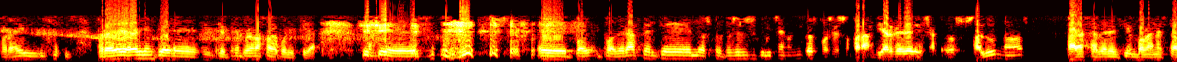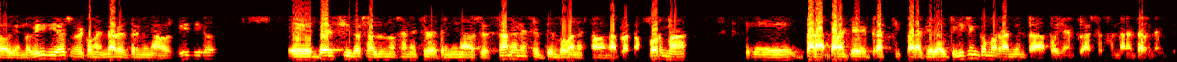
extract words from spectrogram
por ahí, por ahí hay alguien que, que tiene problemas con la policía. Sí, sí. Eh, poder hacer que los profesores utilicen únicos, pues eso, para enviar deberes a todos sus alumnos, para saber el tiempo que han estado viendo vídeos, recomendar determinados vídeos, eh, ver si los alumnos han hecho determinados exámenes, el tiempo que han estado en la plataforma, eh, para, para, que, para que la utilicen como herramienta de apoyo en clase, fundamentalmente.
